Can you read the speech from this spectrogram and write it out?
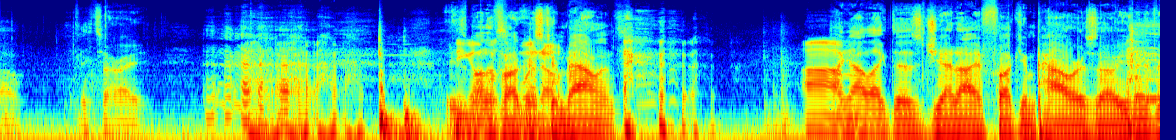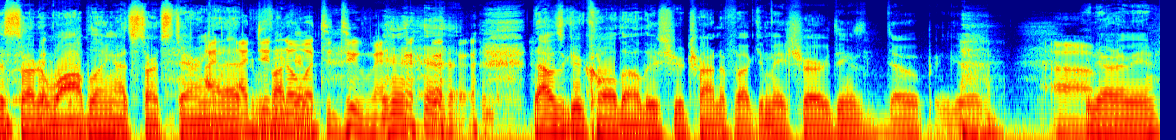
Oh. It's all right. These He almost went motherfuckers can balance. I got like those Jedi fucking powers though. Even if it started wobbling, I'd start staring at it. I, I and didn't know fucking- what to do, man. That was a good call though. At least you're trying to fucking make sure everything's dope and good. Um, you know what I mean?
